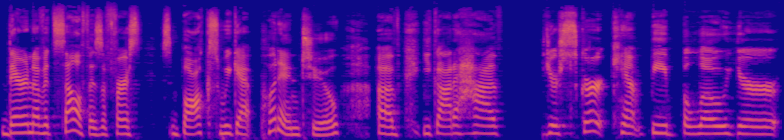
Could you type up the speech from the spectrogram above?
There in of itself is the first box we get put into of you got to have your skirt can't be below your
